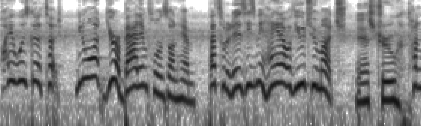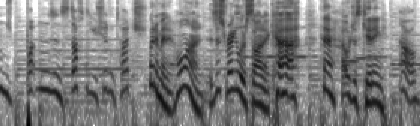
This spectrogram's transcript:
Why are you always gonna touch? You know what? You're a bad influence on him. That's what it is. He's been hanging out with you too much. Yeah, it's true. Touch buttons and stuff that you shouldn't touch. Wait a minute, hold on. Is this regular Sonic? Haha, I was just kidding. Oh.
